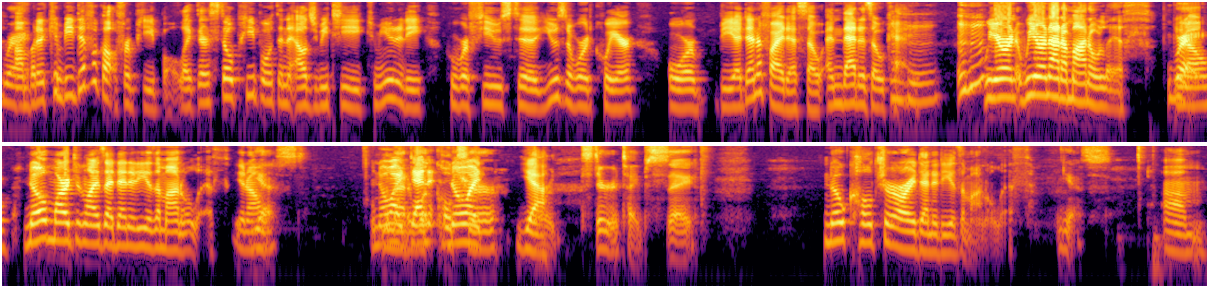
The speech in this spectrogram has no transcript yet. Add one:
right. um, but it can be difficult for people. Like there's still people within the LGBT community who refuse to use the word queer or be identified as so, and that is okay. Mhm. Mhm. We are we are not a monolith. You Right. know, no marginalized identity is a monolith. You know, Yes. no, identity, what no, I- yeah, stereotypes say. no culture or identity is a monolith. Yes. Um,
